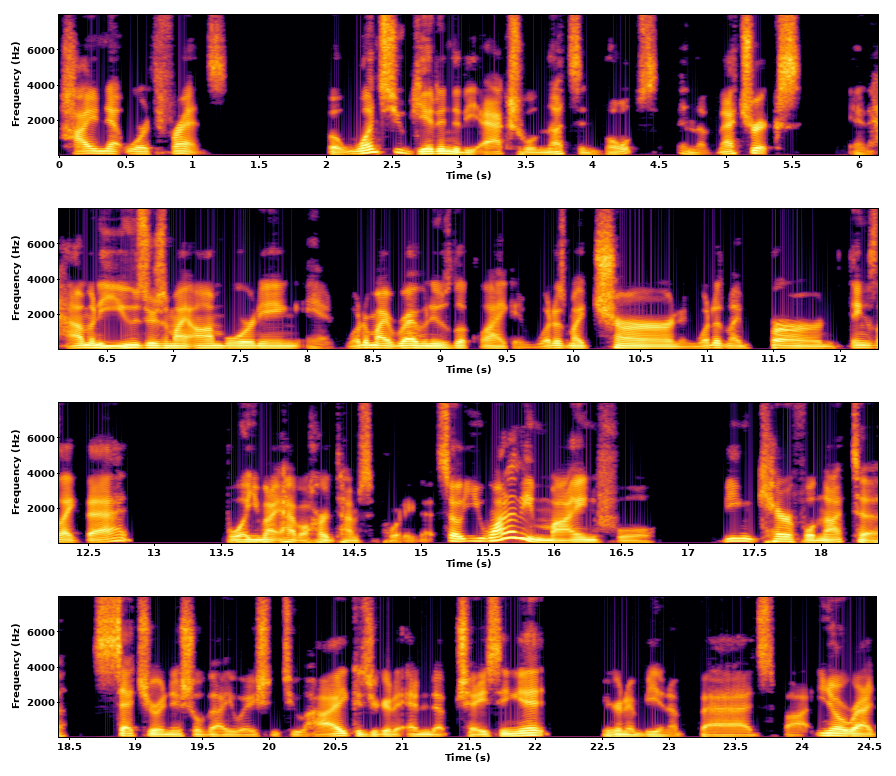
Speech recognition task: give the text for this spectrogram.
high net worth friends. But once you get into the actual nuts and bolts and the metrics and how many users am I onboarding and what do my revenues look like and what is my churn and what is my burn, things like that, boy, you might have a hard time supporting that. So you want to be mindful, being careful not to set your initial valuation too high because you're going to end up chasing it. You're going to be in a bad spot. You know, Rad,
